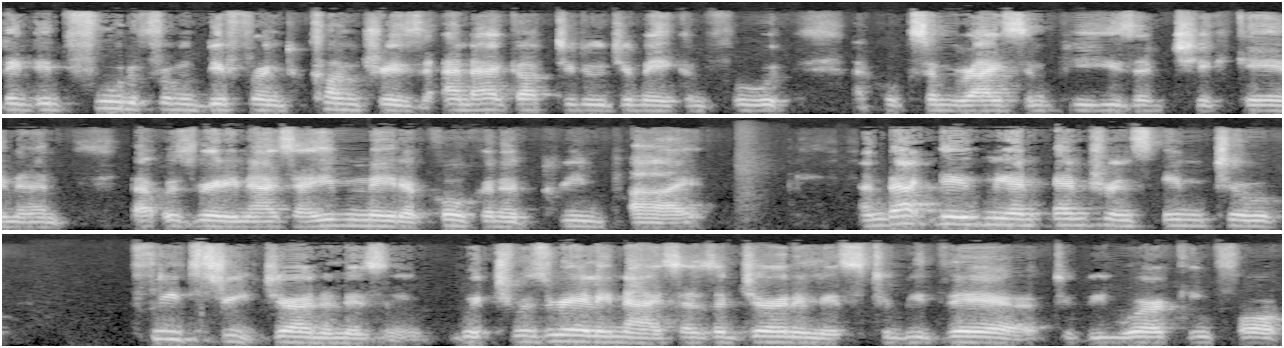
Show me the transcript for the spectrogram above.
they did food from different countries, and I got to do Jamaican food. I cooked some rice and peas and chicken, and that was really nice. I even made a coconut cream pie. And that gave me an entrance into Fleet Street journalism, which was really nice as a journalist to be there, to be working for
